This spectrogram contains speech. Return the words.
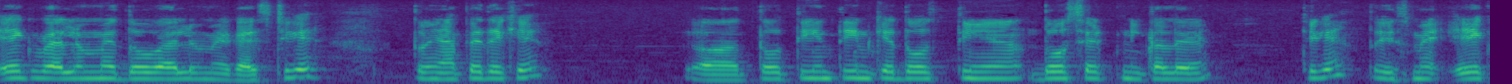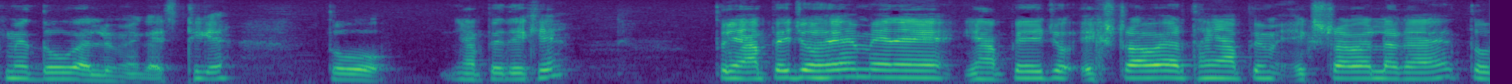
एक वैल्यूम में दो वैल्यूम है गाइज़ ठीक है तो यहाँ पे देखिए तो तीन तीन के दो तीन दो सेट निकले हैं ठीक है तो इसमें एक में दो वैल्यूम है गाइस ठीक है तो यहाँ पे देखिए तो यहाँ पे जो है मैंने यहाँ पे जो एक्स्ट्रा वायर था यहाँ पे मैं एक्स्ट्रा वायर लगाया है तो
